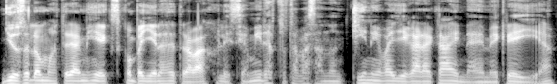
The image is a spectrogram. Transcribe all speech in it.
Yo se lo mostré a mis ex compañeras de trabajo y les decía, "Mira, esto está pasando en China y va a llegar acá" y nadie me creía.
